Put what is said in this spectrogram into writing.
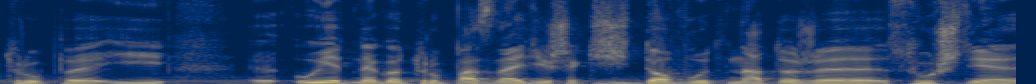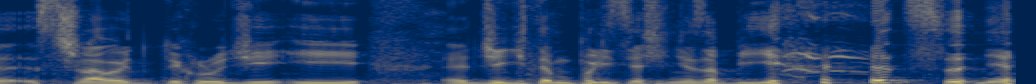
trupy i e, u jednego trupa znajdziesz jakiś dowód na to, że słusznie strzelałeś do tych ludzi i e, dzięki temu policja się nie zabije, co nie?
